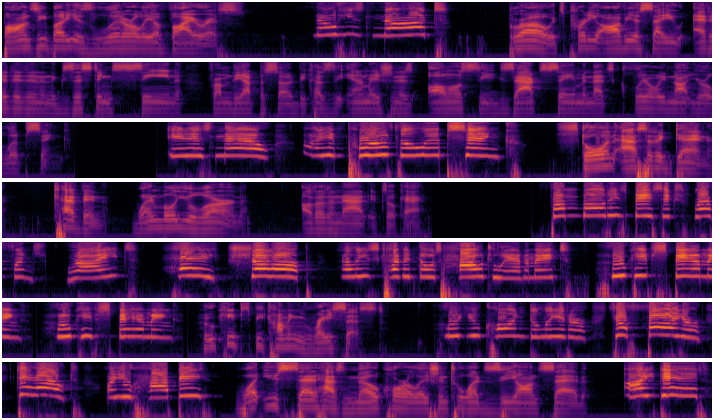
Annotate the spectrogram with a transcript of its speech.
Bonzi Buddy is literally a virus. No, he's not. Bro, it's pretty obvious that you edited in an existing scene from the episode because the animation is almost the exact same and that's clearly not your lip sync. It is now. I improved the lip sync. Stolen asset again. Kevin, when will you learn? Other than that, it's okay. From Baldi's Basics reference, right? Hey, shut up! At least Kevin knows how to animate. Who keeps spamming? Who keeps spamming? Who keeps becoming racist? Who are you calling the leader? You're fired! Get out! Are you happy? What you said has no correlation to what Zeon said. I did!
